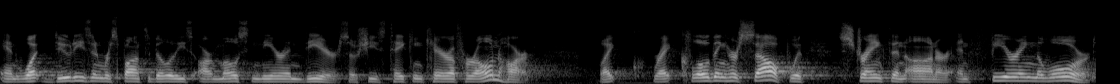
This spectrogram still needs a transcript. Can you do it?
and what duties and responsibilities are most near and dear. So she's taking care of her own heart, like right, clothing herself with strength and honor and fearing the Lord.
